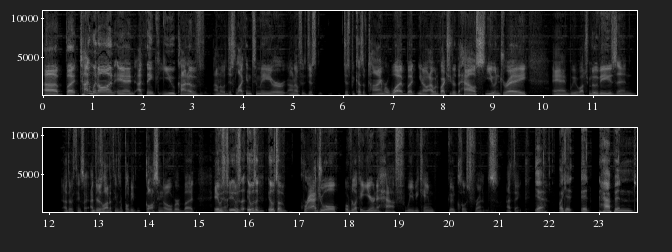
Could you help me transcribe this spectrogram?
Uh, but time went on, and I think you kind of, I don't know, just likened to me, or I don't know if it's just just because of time or what. But you know, I would invite you to the house, you and Dre, and we would watch movies and other things like. There's a lot of things I'm probably glossing over, but it was it was it was a it was a gradual over like a year and a half. We became good close friends. I think. Yeah. Like it, it happened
